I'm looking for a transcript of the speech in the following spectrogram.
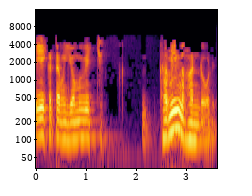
ඒකටම යොමු වෙච්ච කමින් අහන්න ඕනේ.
